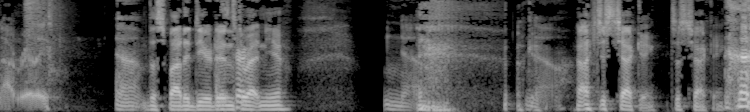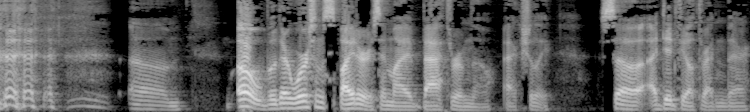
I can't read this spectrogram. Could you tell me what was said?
not really. Um, The spotted deer didn't threaten you. no, Okay. I'm just checking. Just checking. um, oh, but there were some spiders in my bathroom though, actually. So I did feel threatened there.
